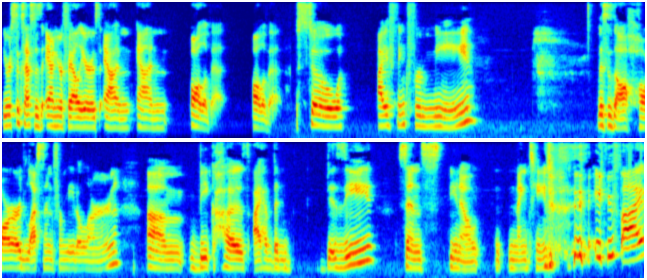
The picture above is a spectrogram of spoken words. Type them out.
your successes and your failures and and all of it all of it so i think for me this is a hard lesson for me to learn um, because i have been busy since you know 1985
